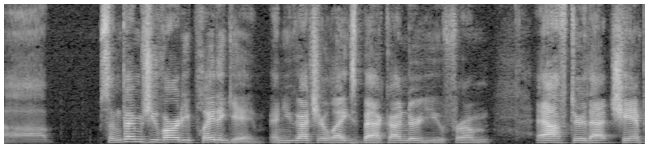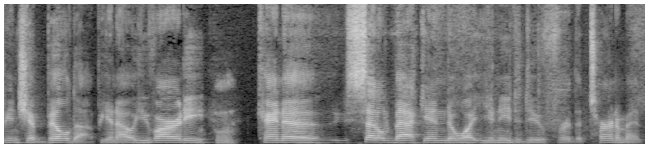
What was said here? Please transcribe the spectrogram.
uh, sometimes you've already played a game and you got your legs back under you from after that championship buildup. You know, you've already Mhm. kind of settled back into what you need to do for the tournament.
